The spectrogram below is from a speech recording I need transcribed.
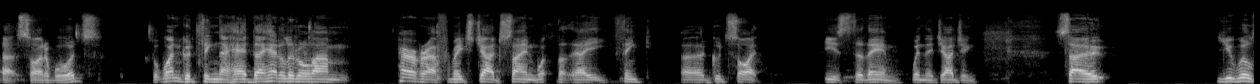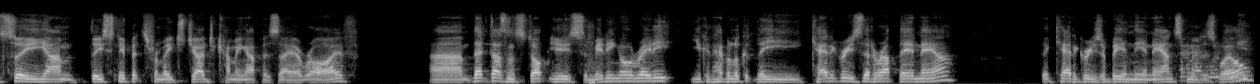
uh, site awards. But one good thing they had, they had a little um, paragraph from each judge saying what they think a good site is to them when they're judging. So you will see um, these snippets from each judge coming up as they arrive. Um, that doesn't stop you submitting already. You can have a look at the categories that are up there now. The categories will be in the announcement as well.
